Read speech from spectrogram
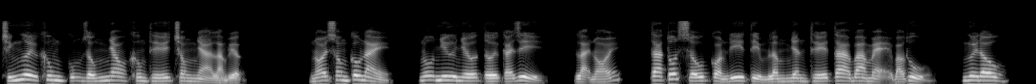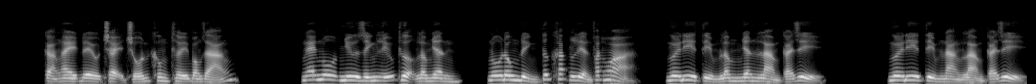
chính ngươi không cũng giống nhau không thế trong nhà làm việc. Nói xong câu này, nô như nhớ tới cái gì, lại nói, ta tốt xấu còn đi tìm lâm nhân thế ta ba mẹ báo thủ, ngươi đâu? Cả ngày đều chạy trốn không thấy bóng dáng. Nghe nô như dính liễu thượng lâm nhân, nô đông đỉnh tức khắc liền phát hỏa, ngươi đi tìm lâm nhân làm cái gì? Ngươi đi tìm nàng làm cái gì?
